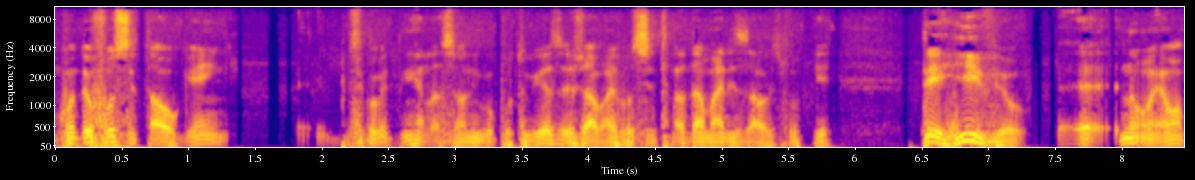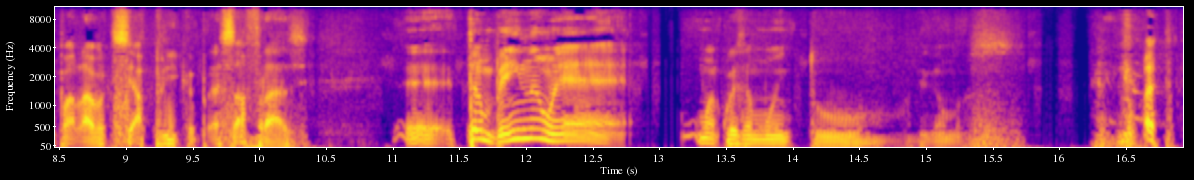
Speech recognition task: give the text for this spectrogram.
quando eu for citar alguém, principalmente em relação à língua portuguesa, eu jamais vou citar a Damares Alves, porque terrível é, não é uma palavra que se aplica para essa frase. É, também não é uma coisa muito, digamos,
